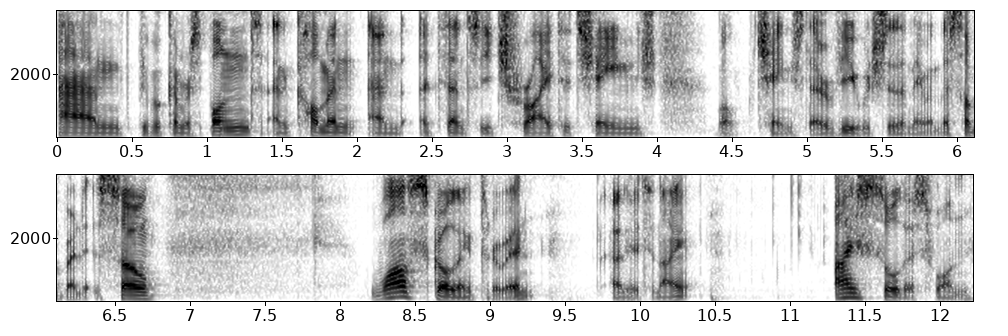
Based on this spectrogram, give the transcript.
and people can respond and comment and essentially try to change, well, change their view, which is the name of the subreddit. So, while scrolling through it earlier tonight, I saw this one,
